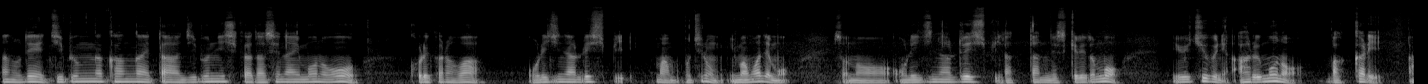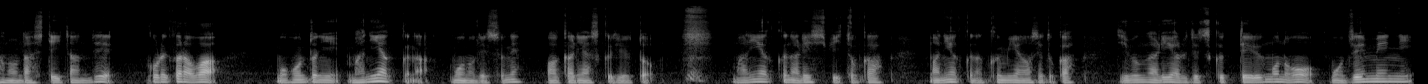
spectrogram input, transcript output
なので自分が考えた自分にしか出せないものをこれからはオリジナルレシピまあもちろん今までもそのオリジナルレシピだったんですけれども YouTube にあるものばっかりあの出していたんでこれからはもう本当にマニアックなものですよね。分かりやすく言うと。マニアックなレシピとかマニアックな組み合わせとか自分がリアルで作っているものをもう全面に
